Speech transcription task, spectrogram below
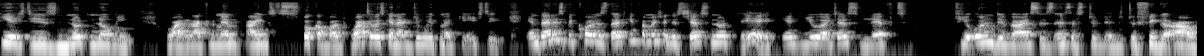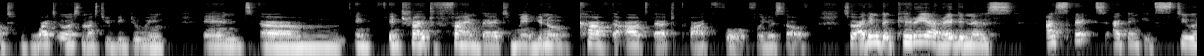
PhDs not knowing what. Like remember, I spoke about what else can I do with my PhD, and that is because that information is just not there, and you are just left to your own devices as a student to figure out what else must you be doing and um, and, and try to find that you know carve out that path for for yourself. So i think the career readiness aspect i think it's still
